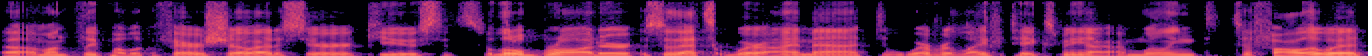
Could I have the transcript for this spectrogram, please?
a monthly public affairs show out of Syracuse. It's a little broader. So that's where I'm at. Wherever life takes me, I'm willing to follow it.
